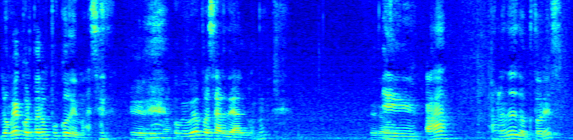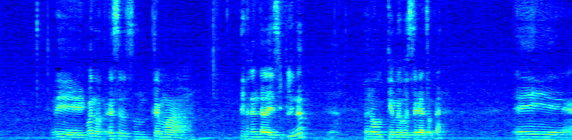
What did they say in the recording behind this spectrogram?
lo voy a cortar un poco de más. No. o me voy a pasar de algo, ¿no? Pero, Eh, ah, hablando de doctores, eh, bueno, ese es un tema diferente a la disciplina, ya. pero que me gustaría tocar. Eh,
